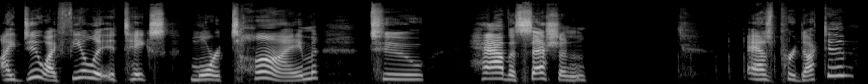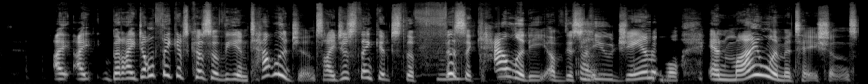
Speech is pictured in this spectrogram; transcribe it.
I do. I feel it, it takes more time to have a session as productive. I, I but I don't think it's because of the intelligence. I just think it's the mm-hmm. physicality of this right. huge animal and my limitations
